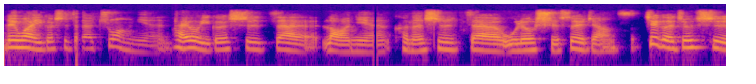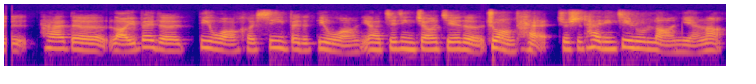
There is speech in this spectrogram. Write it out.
另外一个是在壮年，还有一个是在老年，可能是在五六十岁这样子。这个就是他的老一辈的帝王和新一辈的帝王要接近交接的状态，就是他已经进入老年了。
